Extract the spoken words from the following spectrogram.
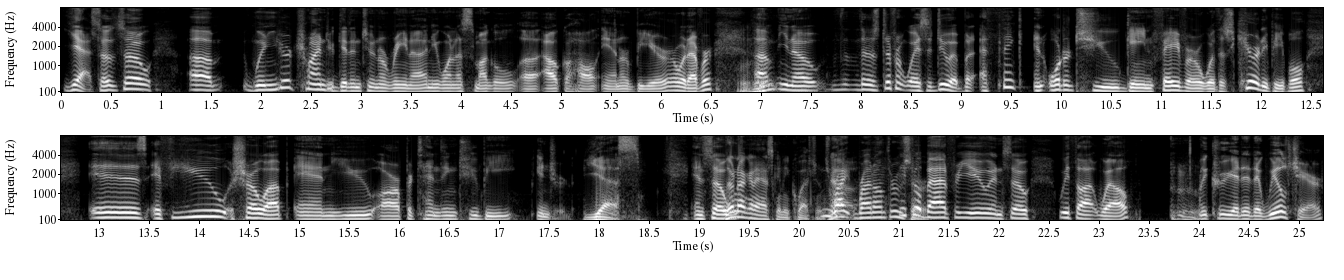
Yeah. So so um, when you're trying to get into an arena and you want to smuggle uh, alcohol in or beer or whatever, Mm-hmm. um, you know, th- there's different ways to do it. But I think in order to gain favor with the security people, is if you show up and you are pretending to be injured. Yes, And so they're not going to ask any questions. No. Right, right on through. They sir. feel bad for you, and so we thought, well, we created a wheelchair,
